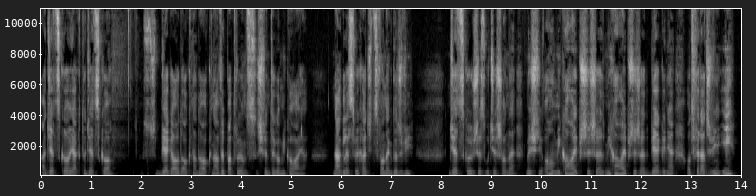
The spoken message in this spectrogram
a dziecko, jak to dziecko, biega od okna do okna, wypatrując świętego Mikołaja. Nagle słychać dzwonek do drzwi. Dziecko już jest ucieszone, myśli, o Mikołaj przyszedł, Mikołaj przyszedł, biegnie, otwiera drzwi i,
